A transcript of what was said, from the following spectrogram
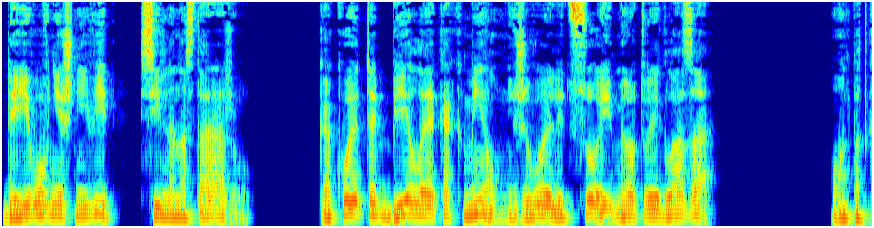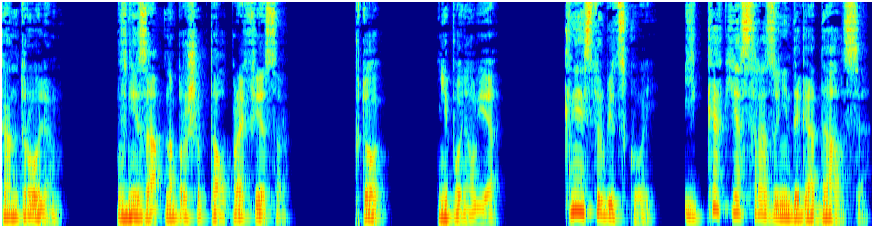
да и его внешний вид сильно настораживал. Какое-то белое, как мел, неживое лицо и мертвые глаза. «Он под контролем», — внезапно прошептал профессор. «Кто?» — не понял я. «Князь Трубецкой. И как я сразу не догадался».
